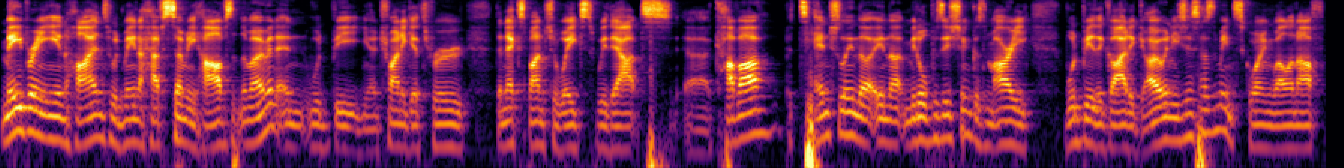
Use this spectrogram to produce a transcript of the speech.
me bringing in Hynes would mean I have so many halves at the moment and would be you know trying to get through the next bunch of weeks without uh, cover potentially in the in that middle position because Murray would be the guy to go and he just hasn't been scoring well enough.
